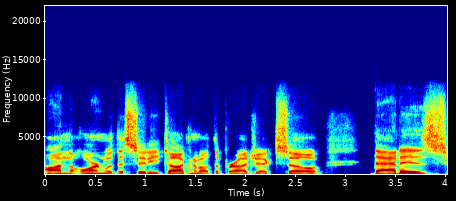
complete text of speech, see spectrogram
on the horn with the city talking about the project. So that is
